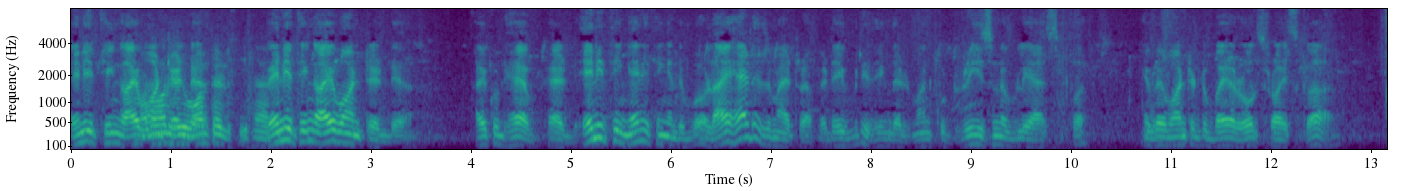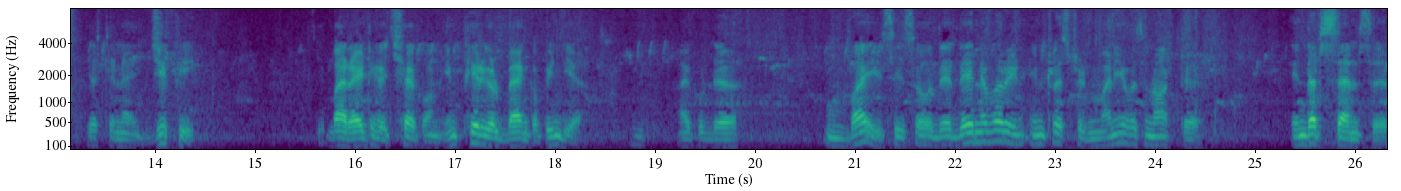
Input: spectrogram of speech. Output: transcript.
Anything I Whatever wanted, uh, he had. anything I wanted, uh, I could have had anything, anything in the world. I had, as a matter of fact, everything that one could reasonably ask for. If I wanted to buy a Rolls Royce car, just in a jiffy, by writing a check on Imperial Bank of India, I could uh, buy. You see, so they they never in, interested. Money was not, uh, in that sense, uh,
